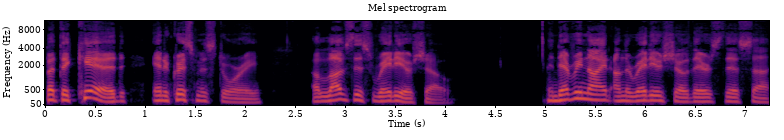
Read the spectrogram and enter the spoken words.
But the kid in A Christmas Story uh, loves this radio show, and every night on the radio show there's this uh,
